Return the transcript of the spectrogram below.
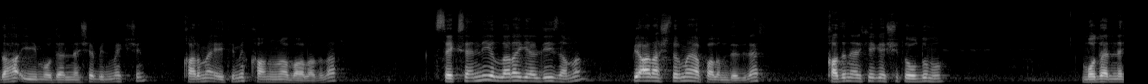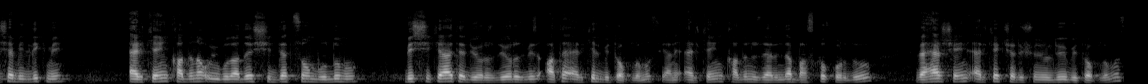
daha iyi modernleşebilmek için karma eğitimi kanuna bağladılar. 80'li yıllara geldiği zaman bir araştırma yapalım dediler. Kadın erkek eşit oldu mu? Modernleşebildik mi? Erkeğin kadına uyguladığı şiddet son buldu mu? Biz şikayet ediyoruz diyoruz biz ataerkil bir toplumuz. Yani erkeğin kadın üzerinde baskı kurduğu ve her şeyin erkekçe düşünüldüğü bir toplumuz.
